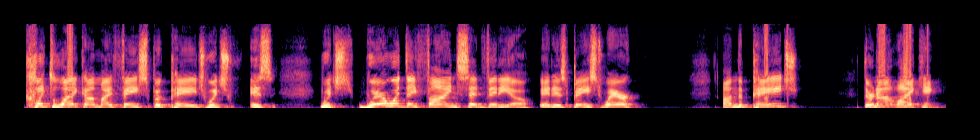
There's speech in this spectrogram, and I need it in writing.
clicked like on my Facebook page, which is which where would they find said video? It is based where? On the page? They're not liking.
